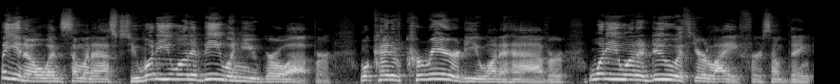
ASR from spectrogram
But you know, when someone asks you, What do you want to be when you grow up? or What kind of career do you want to have? or What do you want to do with your life? or something,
